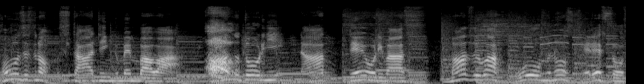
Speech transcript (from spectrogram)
今節のスターティングメンバーはご覧の通りになっております。まずはホームのセレッソ大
